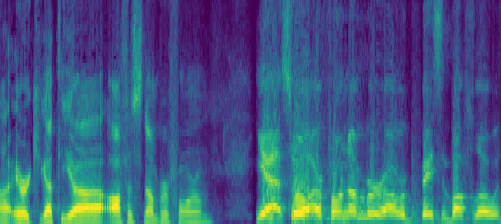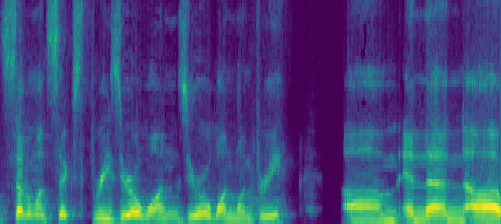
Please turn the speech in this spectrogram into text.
Uh, Eric, you got the uh, office number for them? Yeah, so our phone number, uh, we're based in Buffalo. It's 716-301-0113. Um, and then uh,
